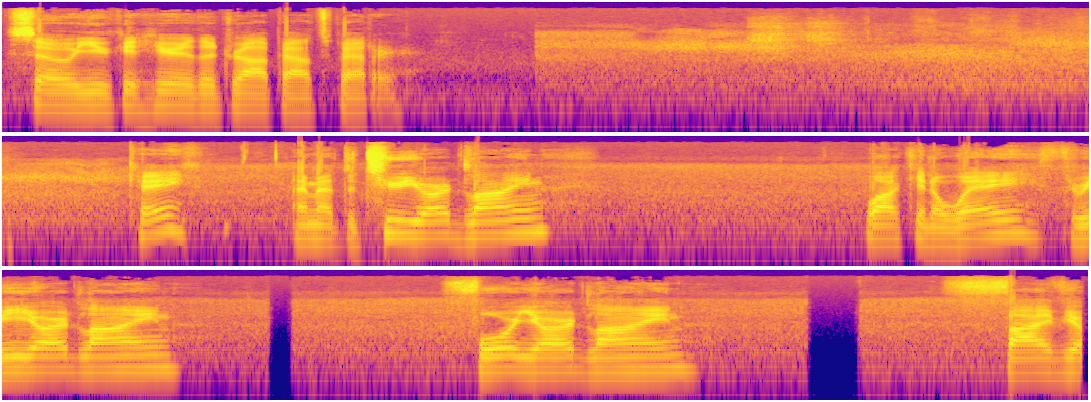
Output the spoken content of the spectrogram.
so you could hear the dropouts better. Okay, I'm at the two yard line, walking away, three yard line, four yard line, five yard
